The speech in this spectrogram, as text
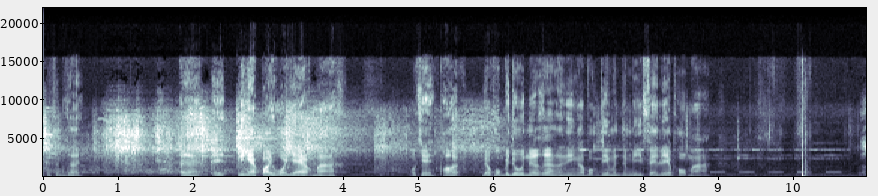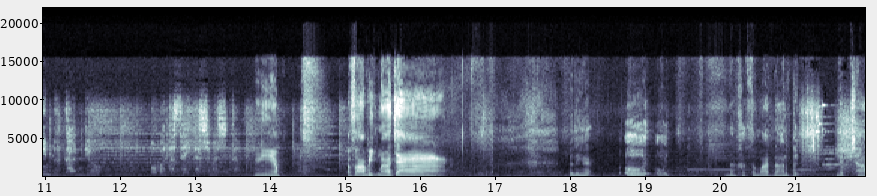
ไม่ใช่ไม่ใช่ไอ้ไอ้นี่ไงปล่อยหัวแย้ออกมา โอเค เพราะเดี๋ยวผมไปดูเนื้อเรื่องนึงครับผมที่มันจะมีเซเรียโผล่มาเงียบ อาสาพิกมาจ้า เป็นยังไงโอ้ยโอ้ยนั่งขัดสมาธินานตะเหน็บชา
